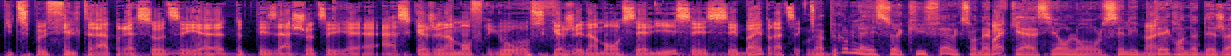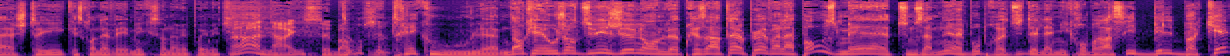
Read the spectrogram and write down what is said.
puis tu peux filtrer après ça, tu sais, euh, tous tes achats, tu sais, euh, à ce que j'ai dans mon frigo, ce que j'ai dans mon cellier, c'est c'est bien pratique. Un peu comme la SAQ fait avec son application. Là, on le sait, les bouteilles qu'on a déjà achetées, qu'est-ce qu'on avait aimé, qu'est-ce qu'on n'avait pas aimé. Ah, nice, c'est bon. C'est très cool. Donc, euh, aujourd'hui, Jules, on l'a présenté un peu avant la pause, mais tu nous as amené un beau produit de la microbrasserie Bill Boquet.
